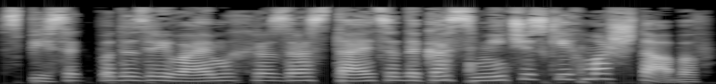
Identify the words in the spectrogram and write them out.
список подозреваемых разрастается до космических масштабов.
